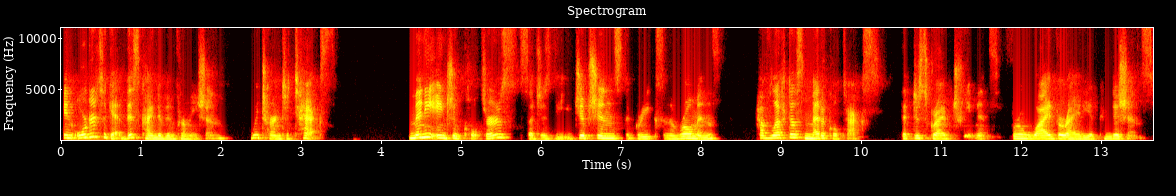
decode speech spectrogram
In order to get this kind of information, we turn to texts. Many ancient cultures, such as the Egyptians, the Greeks, and the Romans, have left us medical texts that describe treatments for a wide variety of conditions.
